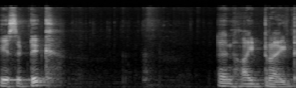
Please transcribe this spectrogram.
acetic anhydride.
